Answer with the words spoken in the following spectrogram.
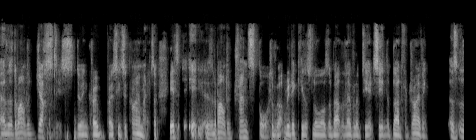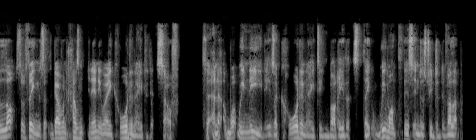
Uh, the Department of Justice doing proceeds of crime act. So it's, it, the Department of Transport have got ridiculous laws about the level of THC in the blood for driving. There's lots of things that the government hasn't in any way coordinated itself. So, and what we need is a coordinating body that's they, we want this industry to develop.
